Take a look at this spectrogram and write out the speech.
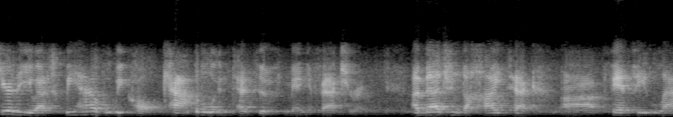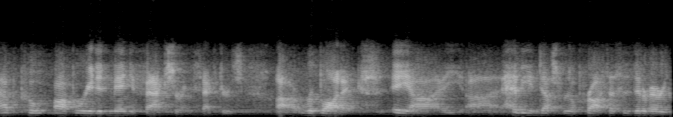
here in the U.S., we have what we call capital-intensive manufacturing imagine the high-tech, uh, fancy lab coat-operated manufacturing sectors, uh, robotics, AI, uh, heavy industrial processes that are very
